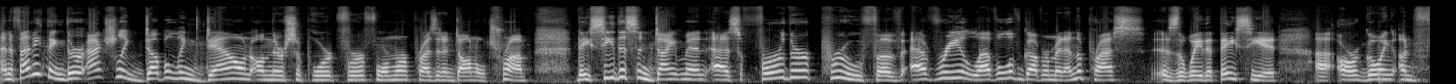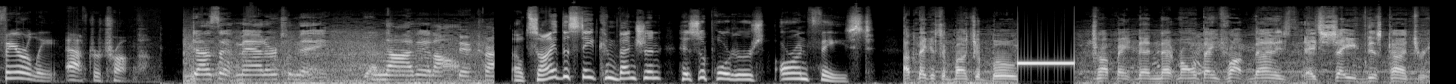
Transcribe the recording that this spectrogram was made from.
And if anything, they're actually doubling down on their support for former President Donald Trump. They see this indictment as further proof of every level of government and the press, is the way that they see it, uh, are going unfairly after Trump. Doesn't matter to me. Not at all. Outside the state convention, his supporters are unfazed. I think it's a bunch of bull. Trump ain't done that wrong thing Trump done is, is saved this country.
